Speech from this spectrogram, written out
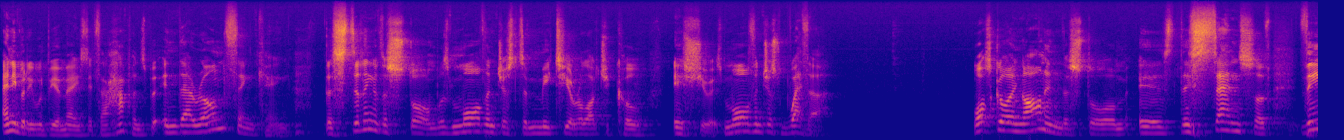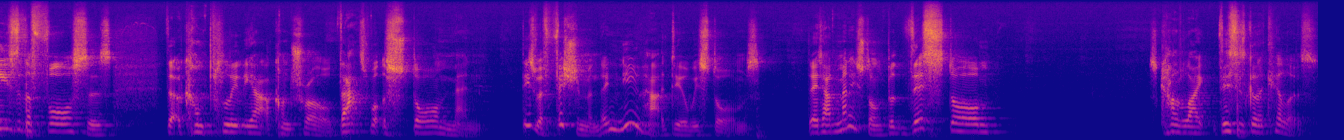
anybody would be amazed if that happens, but in their own thinking, the stilling of the storm was more than just a meteorological issue, it's more than just weather. What's going on in the storm is this sense of these are the forces that are completely out of control. That's what the storm meant. These were fishermen, they knew how to deal with storms. They'd had many storms, but this storm was kind of like, this is going to kill us.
